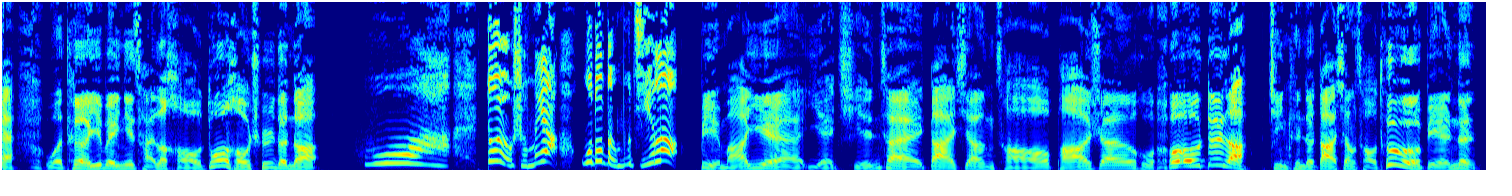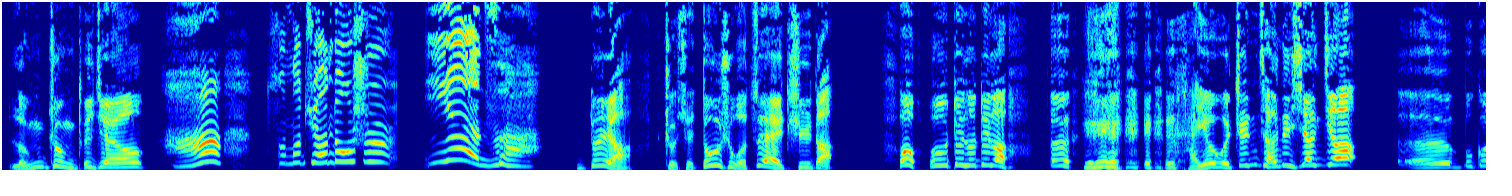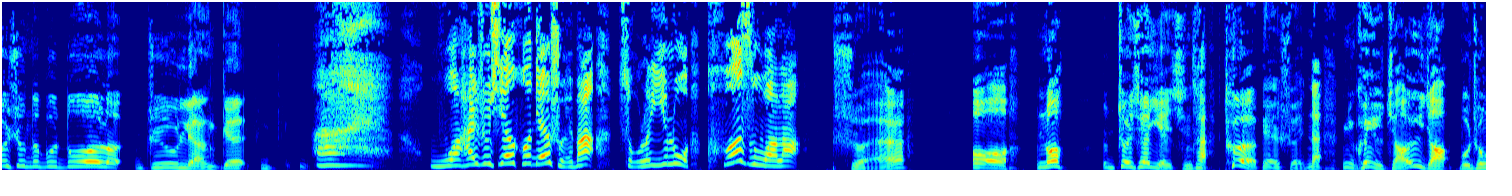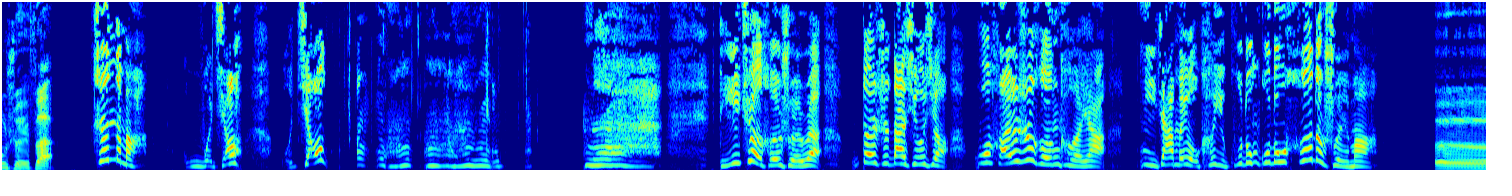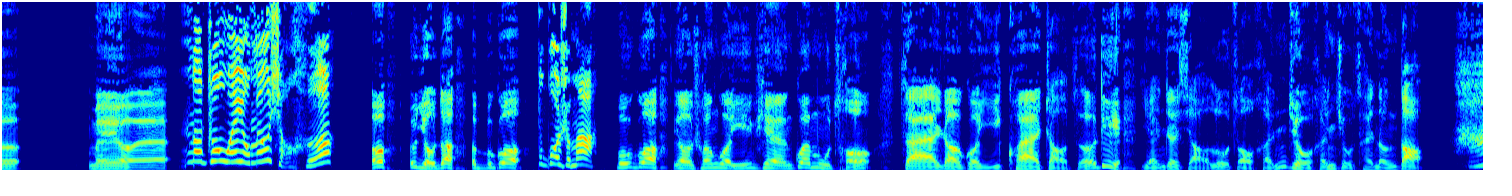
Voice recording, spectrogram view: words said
我特意为你采了好多好吃的呢。哇，都有什么呀？我都等不及了。蓖麻叶、野芹菜、大象草、爬山虎。哦哦，对了，今天的大象草特别嫩，隆重推荐哦。啊，怎么全都是叶子？对呀，这些都是我最爱吃的。哦哦，对了对了。呃，还有我珍藏的香蕉，呃，不过剩的不多了，只有两根。唉，我还是先喝点水吧，走了一路渴死我了。水？哦，喏，这些野芹菜特别水嫩，你可以嚼一嚼，补充水分。真的吗？我嚼，我嚼。嗯嗯嗯嗯，唉。的确很水润，但是大猩猩，我还是很渴呀。你家没有可以咕咚咕咚喝的水吗？呃，没有哎。那周围有没有小河？哦，有的，不过不过什么？不过要穿过一片灌木丛，再绕过一块沼泽地，沿着小路走很久很久才能到。啊，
